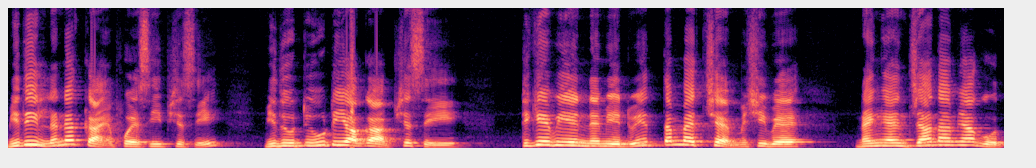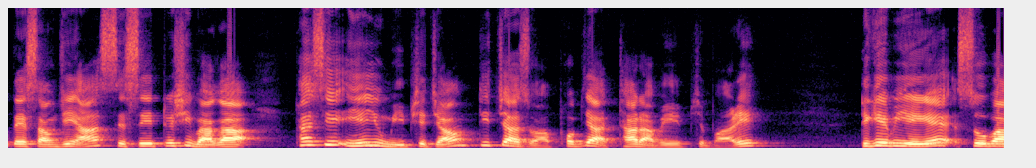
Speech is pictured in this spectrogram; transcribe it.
မြည်သည့်လက်နက်ကင်အဖွဲ့အစည်းဖြစ်စေမြည်သူတူတယောက်ကဖြစ်စေ DKBA နယ်မြေတွင်သတ်မှတ်ချက်မရှိဘဲ နိုင်ငံသားများကိုတည်ဆောင်ခြင်းအားစစ်ဆေးတွေ့ရှိပါကဖမ်းဆီးအရေးယူမည်ဖြစ်ကြောင်းတိကျစွာဖော်ပြထားတာပဲဖြစ်ပါတယ်။ DKBA ရဲ့အဆိုပါ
